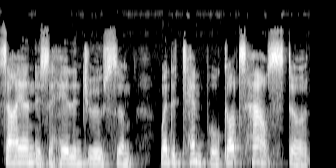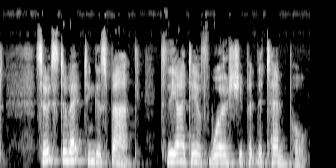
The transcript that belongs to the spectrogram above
Zion is the hill in Jerusalem where the temple, God's house, stood. So it's directing us back to the idea of worship at the temple.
